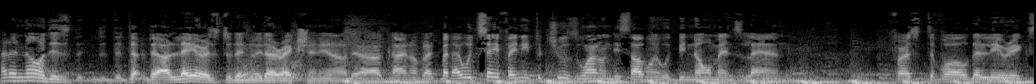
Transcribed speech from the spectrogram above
I don't know. There's, there are layers to the new direction. You know, there are kind of like. But I would say if I need to choose one on this album, it would be No Man's Land first of all, the lyrics,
